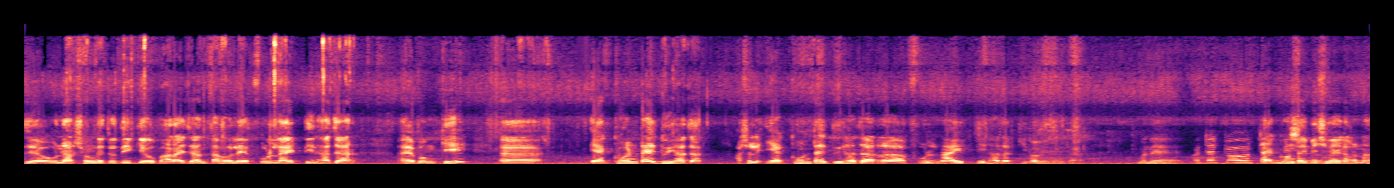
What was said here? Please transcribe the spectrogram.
যে ওনার সঙ্গে যদি কেউ ভাড়ায় যান তাহলে ফুল নাইট তিন হাজার এবং কি এক ঘন্টায় দুই হাজার। আসলে এক ঘন্টায় দুই হাজার ফুল নাইট তিন হাজার কীভাবে এটা? মানে এক ঘন্টায় বেশি হয়ে গেল না?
